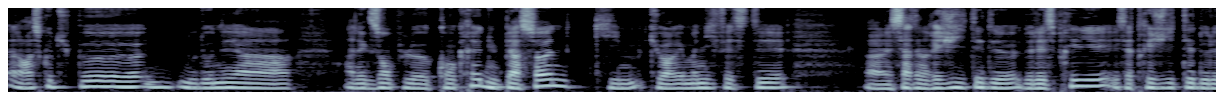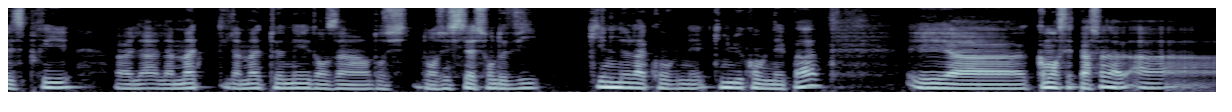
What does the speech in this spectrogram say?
Alors est-ce que tu peux nous donner un, exemple concret d'une personne qui, qui aurait manifesté euh, une certaine rigidité de, l'esprit, et cette rigidité de l'esprit euh, la, la, maintenait dans, un, dans, une situation de vie qui ne, la convenait, qui ne lui convenait pas, et euh, comment cette personne a,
